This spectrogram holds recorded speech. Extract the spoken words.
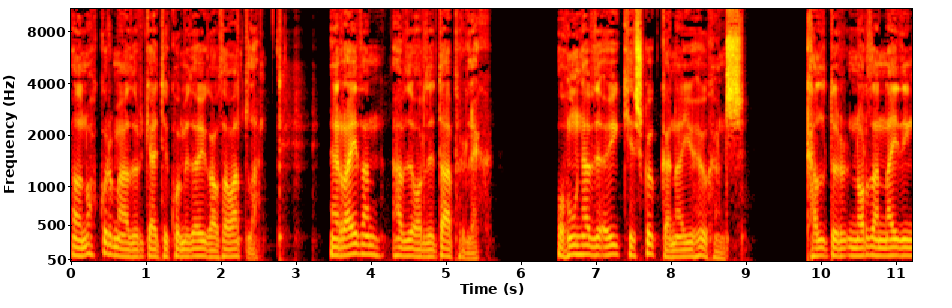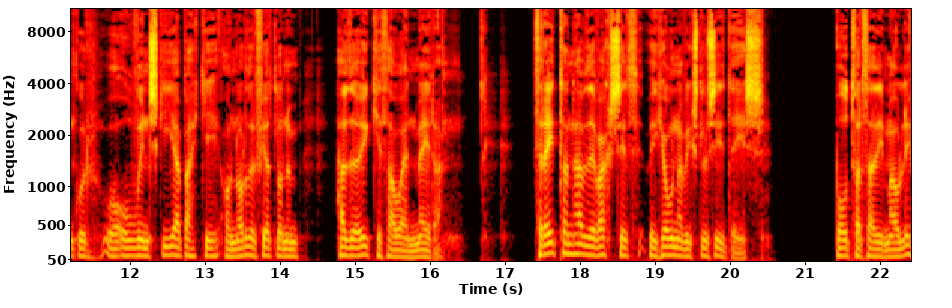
að nokkur maður gæti komið auga á þá alla. En ræðan hafði orðið dapurleg og hún hafði aukið skuggana í hug hans. Kaldur norðannæðingur og óvinn skíabakki á norðurfjöllunum hafði auki þá en meira. Þreitan hafði vaksið við hjónavíkslu síðdegis. Bót var það í máli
